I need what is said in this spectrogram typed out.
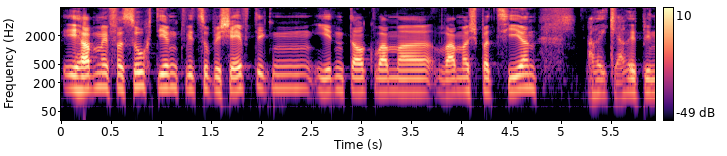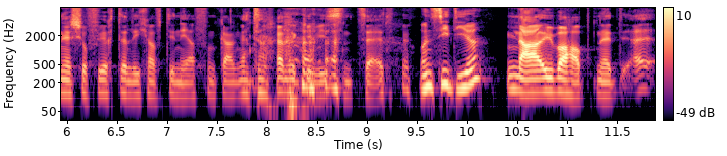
ich habe mich versucht irgendwie zu beschäftigen. Jeden Tag waren wir, waren wir spazieren. Aber ich glaube, ich bin ja schon fürchterlich auf die Nerven gegangen nach einer gewissen Zeit. Und Sie dir? Na, überhaupt nicht. Äh,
